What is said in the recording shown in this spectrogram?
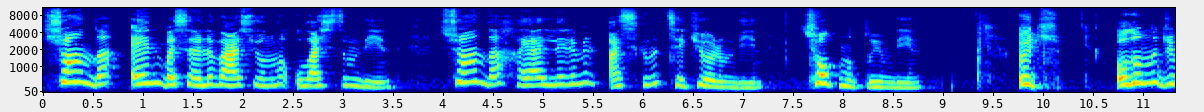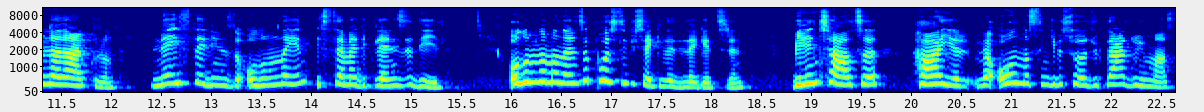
Şu anda en başarılı versiyonuma ulaştım deyin. Şu anda hayallerimin aşkını çekiyorum deyin. Çok mutluyum deyin. 3. Olumlu cümleler kurun. Ne istediğinizi olumlayın, istemediklerinizi değil. Olumlamalarınızı pozitif bir şekilde dile getirin. Bilinçaltı hayır ve olmasın gibi sözcükler duymaz.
